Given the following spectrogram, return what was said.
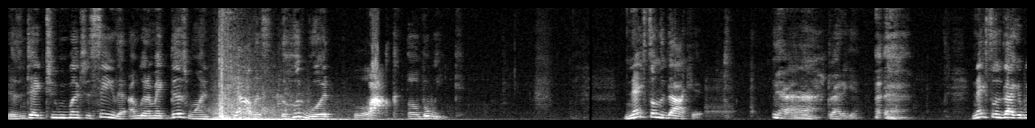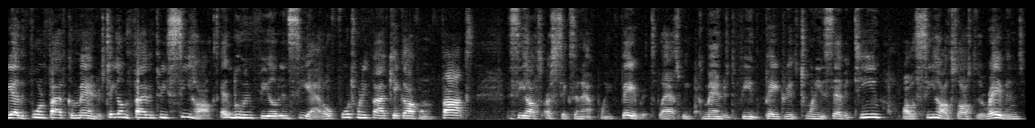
It doesn't take too much to see that I'm going to make this one Dallas, the Hoodwood lock of the week. Next on the docket, yeah, try it again. Next on the docket, we have the 4 and 5 Commanders taking on the 5 and 3 Seahawks at Lumen Field in Seattle. 425 kickoff on Fox. The Seahawks are 6.5 point favorites. Last week, Commanders defeated the Patriots 20 17, while the Seahawks lost to the Ravens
